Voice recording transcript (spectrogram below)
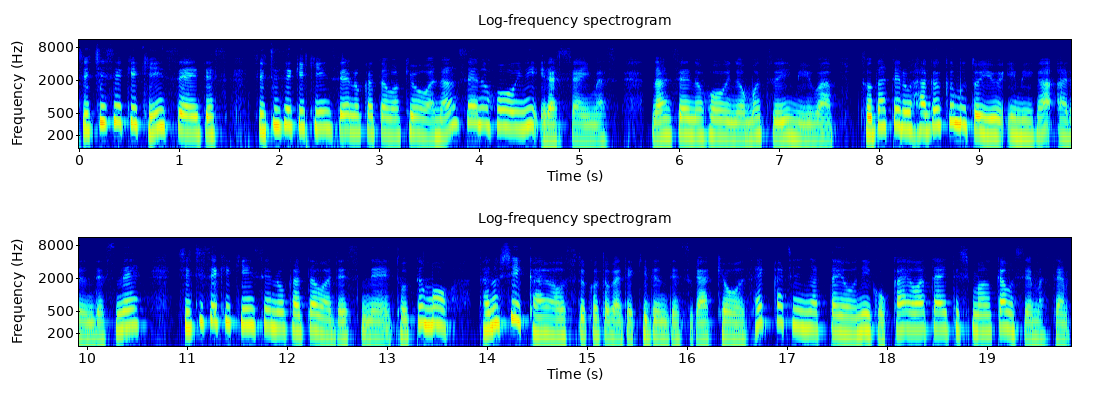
七石金星です。七石金星の方は今日は南西の方位にいらっしゃいます。南西の方位の持つ意味は育てる育むという意味があるんですね。七石金星の方はですねとても楽しい会話をすることができるんですが今日はせっかちになったように誤解を与えてしまうかもしれません。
